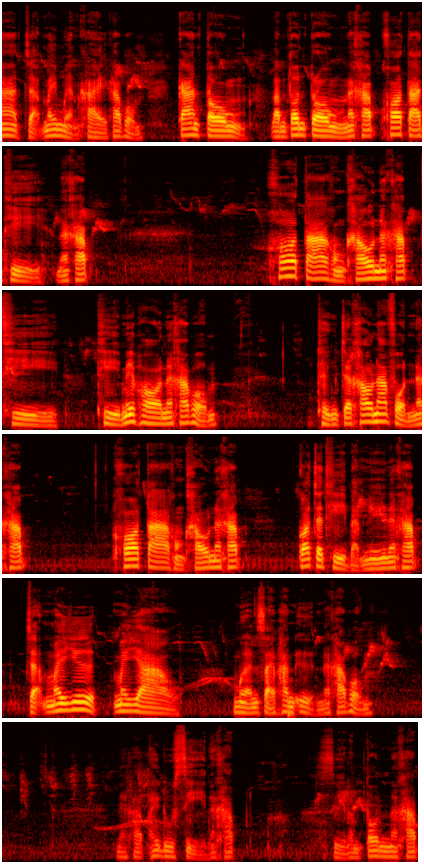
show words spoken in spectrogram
15 จะไม่เหมือนใครครับผม ก้านตรงลำต้นตรงนะครับ ข้อตาถีนะครับ ข้อตาของเขานะครับถี่ถี่ไม่พอนะครับผม ถึงจะเข้าหน้าฝนนะครับ ข้อตาของเขานะครับ ก็จะถี่แบบนี้นะครับ จะไม่ยืดไม่ยาว เหมือนสายพันธุ์อื่นนะครับผมนะครับ ให้ดูสีนะครับ สีลำต้นนะครับ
